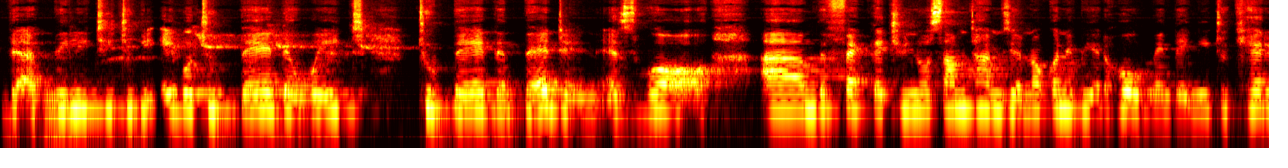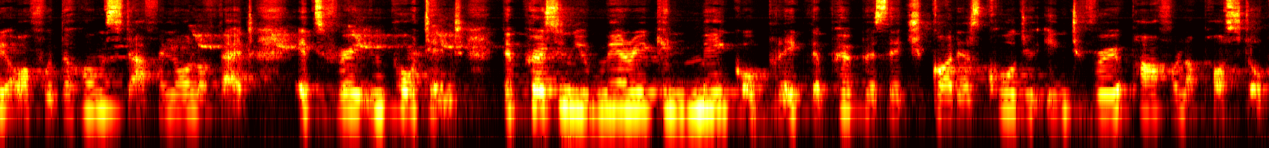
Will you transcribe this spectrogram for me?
the ability to be able to bear the weight, to bear the burden as well. Um, the fact that, you know, sometimes you're not going to be at home and they need to carry off with the home stuff and all of that. It's very important. The person you marry can make or break the purpose that God has called you into. Very very powerful apostle.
